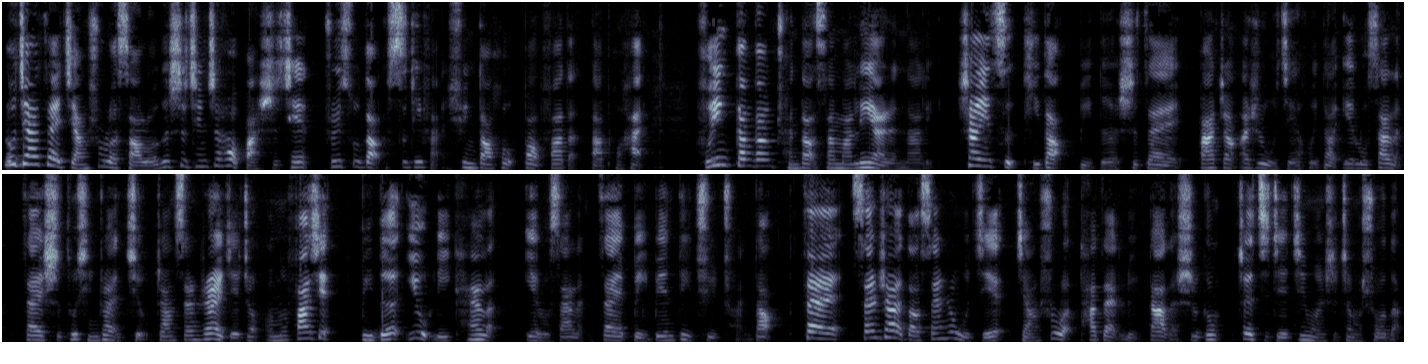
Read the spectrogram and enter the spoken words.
路加在讲述了扫罗的事情之后，把时间追溯到斯提凡殉道后爆发的大迫害。福音刚刚传到撒玛利亚人那里。上一次提到彼得是在八章二十五节回到耶路撒冷，在使徒行传九章三十二节中，我们发现彼得又离开了耶路撒冷，在北边地区传道。在三十二到三十五节讲述了他在吕大的施工。这几节经文是这么说的：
